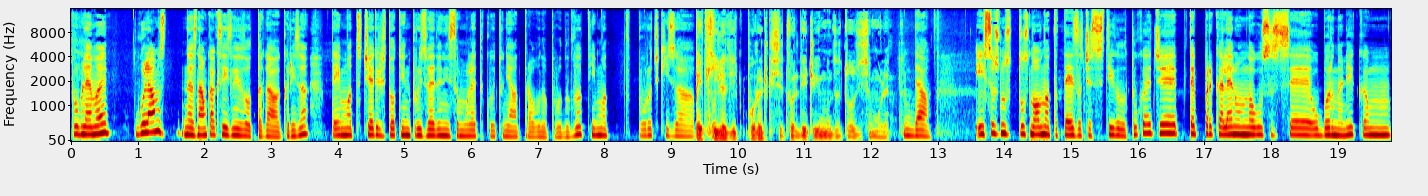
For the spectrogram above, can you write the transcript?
Проблема е голям. Не знам как се излиза от такава криза. Те имат 400 произведени самолета, които нямат право да продадат. Имат поръчки за... 5000 поръчки се твърди, че имат за този самолет. Да. И всъщност основната теза, че се стига до тук е, че те прекалено много са се обърнали към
